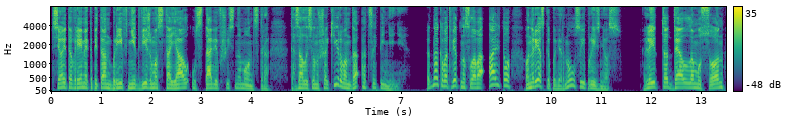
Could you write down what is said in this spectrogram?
Все это время капитан Бриф недвижимо стоял, уставившись на монстра. Казалось, он шокирован до оцепенения. Однако в ответ на слова Альто он резко повернулся и произнес. «Литта Делла Мусон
